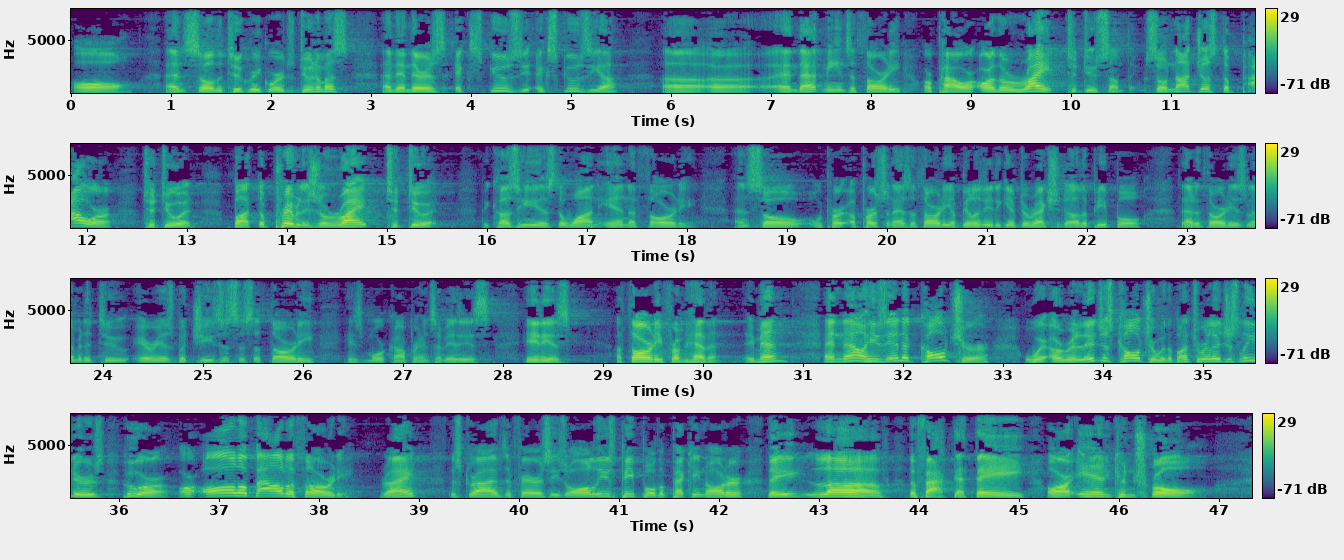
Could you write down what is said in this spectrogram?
all. And so the two Greek words, dunamis, and then there's exousia, exousia uh, uh, and that means authority or power or the right to do something. So not just the power to do it, but the privilege, the right to do it, because he is the one in authority. And so a person has authority, ability to give direction to other people. That authority is limited to areas, but Jesus' authority is more comprehensive. It is, it is authority from heaven. Amen? And now he's in a culture where a religious culture with a bunch of religious leaders who are, are all about authority, right? The scribes, the Pharisees, all these people, the pecking order, they love the fact that they are in control.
